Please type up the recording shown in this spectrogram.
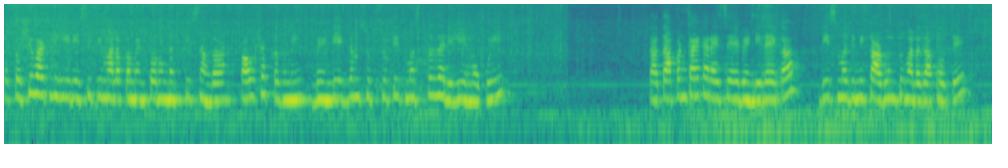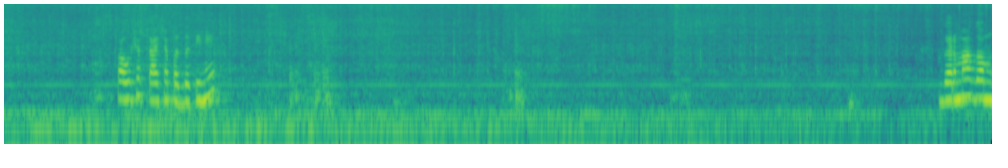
तर कशी वाटली ही रेसिपी मला कमेंट करून नक्कीच सांगा. पाहू शकता तुम्ही. भेंडी एकदम सुटसुटीत मस्त झालेली आहे मोकळी. तर आता आपण काय करायचं आहे भेंडीला एका डिशमध्ये मी काढून तुम्हाला दाखवते. पाहू शकता अशा पद्धतीने. गरमागम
